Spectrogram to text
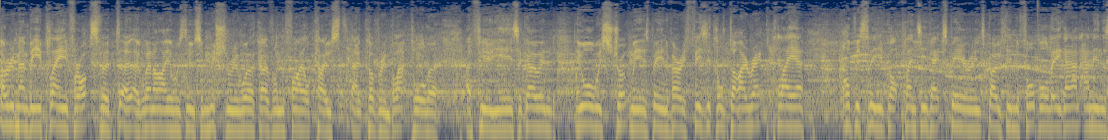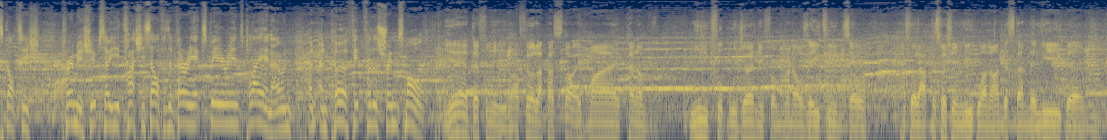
I remember you playing for Oxford uh, when I was doing some missionary work over on the Fylde coast, uh, covering Blackpool a, a, few years ago, and you always struck me as being a very physical, direct player. Obviously, you've got plenty of experience both in the Football League and, and in the Scottish Premiership, so you class yourself as a very experienced player now and, and, and perfect for the Shrimps mould. Yeah, definitely. You know, I feel like I started my kind of league football journey from when I was 18, so I feel like, especially in League One, I understand the league. Um,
